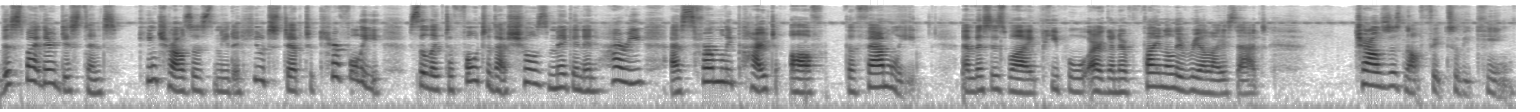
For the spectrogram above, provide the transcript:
Despite their distance King Charles has made a huge step to carefully select a photo that shows Meghan and Harry as firmly part of the family and this is why people are going to finally realize that Charles is not fit to be king.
